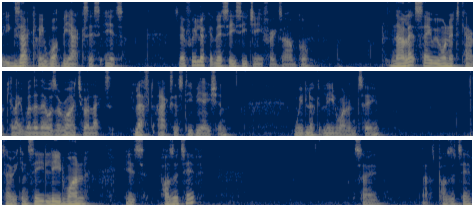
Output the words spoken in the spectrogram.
exactly what the axis is. So if we look at this ECG for example, now let's say we wanted to calculate whether there was a right or left axis deviation. We'd look at lead 1 and 2. So we can see lead 1 is positive. So that's positive.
